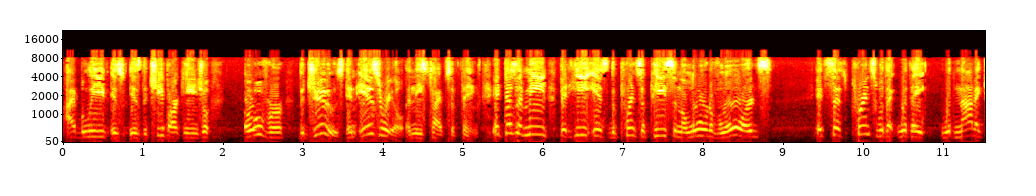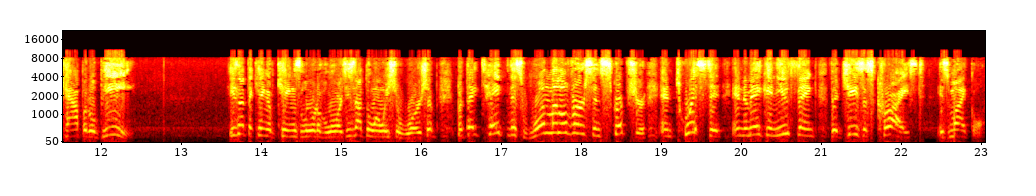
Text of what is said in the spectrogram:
I believe, is, is the chief archangel over the Jews in Israel and these types of things. It doesn't mean that he is the Prince of Peace and the Lord of Lords. It says Prince with a, with a with not a capital P. He's not the King of Kings, Lord of Lords. He's not the one we should worship. But they take this one little verse in Scripture and twist it into making you think that Jesus Christ is Michael.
